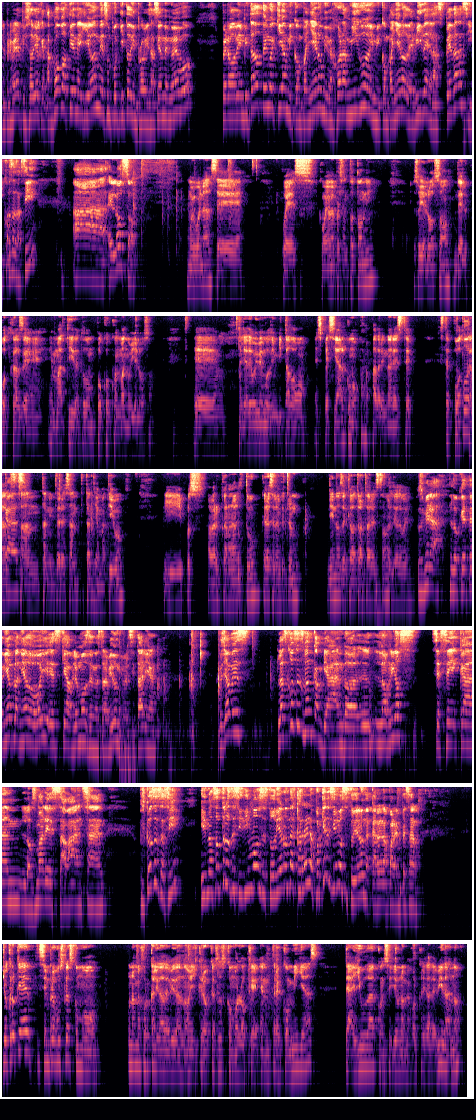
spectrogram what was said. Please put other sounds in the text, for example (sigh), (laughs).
El primer episodio que tampoco tiene guion, es un poquito de improvisación de nuevo. Pero de invitado tengo aquí a mi compañero, mi mejor amigo y mi compañero de vida en las pedas y cosas así. A el oso. Muy buenas. eh, pues, como ya me presentó Tony, yo soy el oso del podcast de Emati, de todo un poco con Manu y el oso. Eh, el día de hoy vengo de invitado especial como para padrinar este, este podcast, podcast. Tan, tan interesante, tan llamativo. Y pues, a ver, carnal, tú, que eres el anfitrión, dinos de qué va a tratar esto el día de hoy. Pues mira, lo que tenía planeado hoy es que hablemos de nuestra vida universitaria. Pues ya ves, las cosas van cambiando, los ríos se secan, los mares avanzan, pues cosas así. Y nosotros decidimos estudiar una carrera. ¿Por qué decidimos estudiar una carrera para empezar? Yo creo que siempre buscas como una mejor calidad de vida, ¿no? Y creo que eso es como lo que, entre comillas, te ayuda a conseguir una mejor calidad de vida, ¿no?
